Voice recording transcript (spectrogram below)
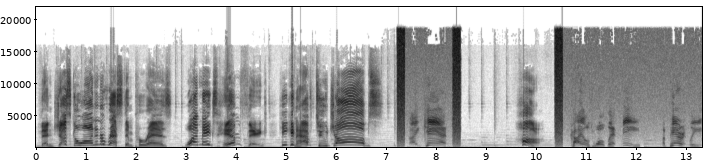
then just go on and arrest him, Perez. What makes him think he can have two jobs. I can't. Huh. Kyles won't let me. Apparently,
